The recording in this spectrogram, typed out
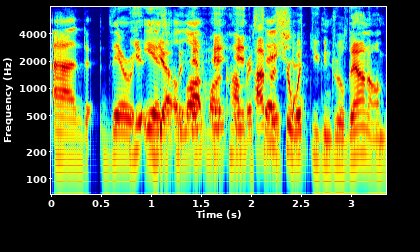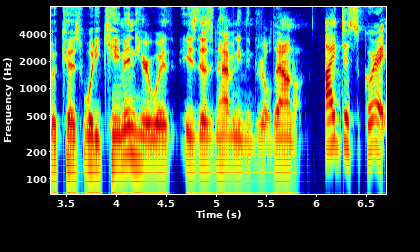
and there is Yeah, a lot and- more and- and conversation. I'm not sure what you can drill down on because what he came in here with is doesn't have anything to drill down on. I disagree.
